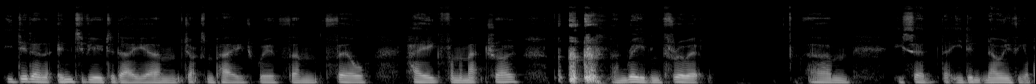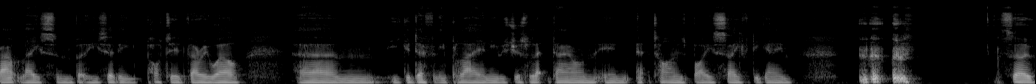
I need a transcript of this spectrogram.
He did an interview today, um, Jackson Page, with um, Phil Haigh from the Metro, and reading through it, um, he said that he didn't know anything about Leyssen, but he said he potted very well. Um, he could definitely play, and he was just let down in at times by his safety game. so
